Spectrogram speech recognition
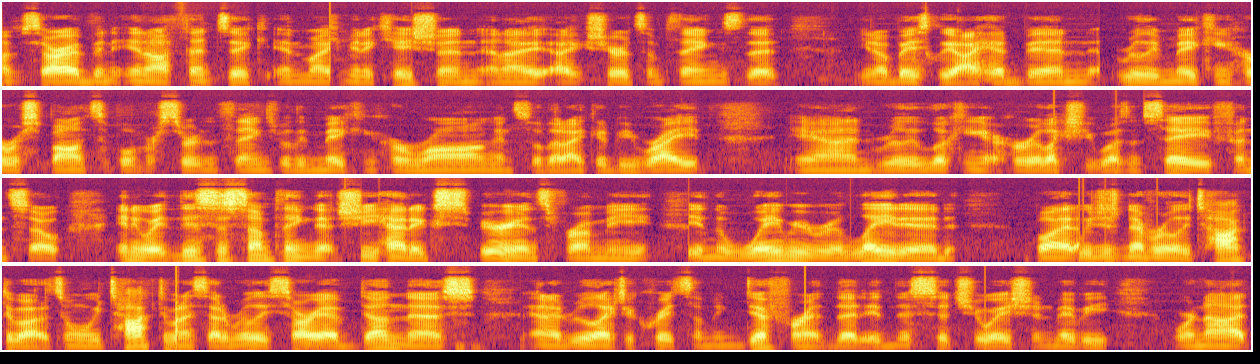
I'm sorry, I've been inauthentic in my communication, and I, I shared some things that you know, basically I had been really making her responsible for certain things, really making her wrong, and so that I could be right, and really looking at her like she wasn't safe. And so, anyway, this is something that she had experienced from me in the way we related, but we just never really talked about it. So when we talked about it, I said, I'm really sorry I've done this, and I'd really like to create something different. That in this situation, maybe we're not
